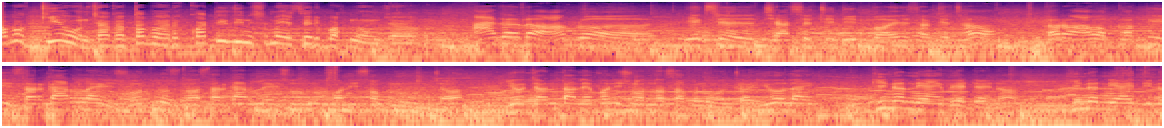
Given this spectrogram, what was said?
अब के हुन्छ त? तपाईँहरू कति दिनसम्म यसरी बस्नुहुन्छ? आज त हाम्रो एक सय छ्यासठी दिन भइसकेछ तर अब कति सरकारलाई सोध्नुहोस् न सरकारले सोध्नु पनि सक्नुहुन्छ। यो जनताले पनि सोध्न सक्नुहुन्छ। योलाई किन न्याय भेटेन? किन न्याय दिन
